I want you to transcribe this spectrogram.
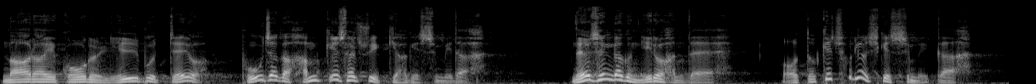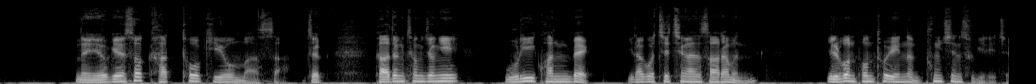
나라의 고를 일부 떼어 부자가 함께 살 수 있게 하겠습니다. 내 생각은 이러한데 어떻게 처리하시겠습니까? 네, 여기에서 가토 기요마사, 즉 가등청정이 우리 관백이라고 지칭한 사람은 일본 본토에 있는 풍신수길이죠.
